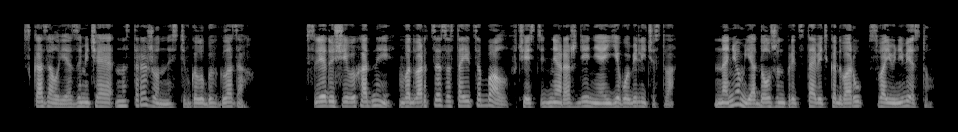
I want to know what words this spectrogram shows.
сказал я, замечая настороженность в голубых глазах. В следующие выходные во дворце состоится бал в честь дня рождения Его Величества. На нем я должен представить ко двору свою невесту.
